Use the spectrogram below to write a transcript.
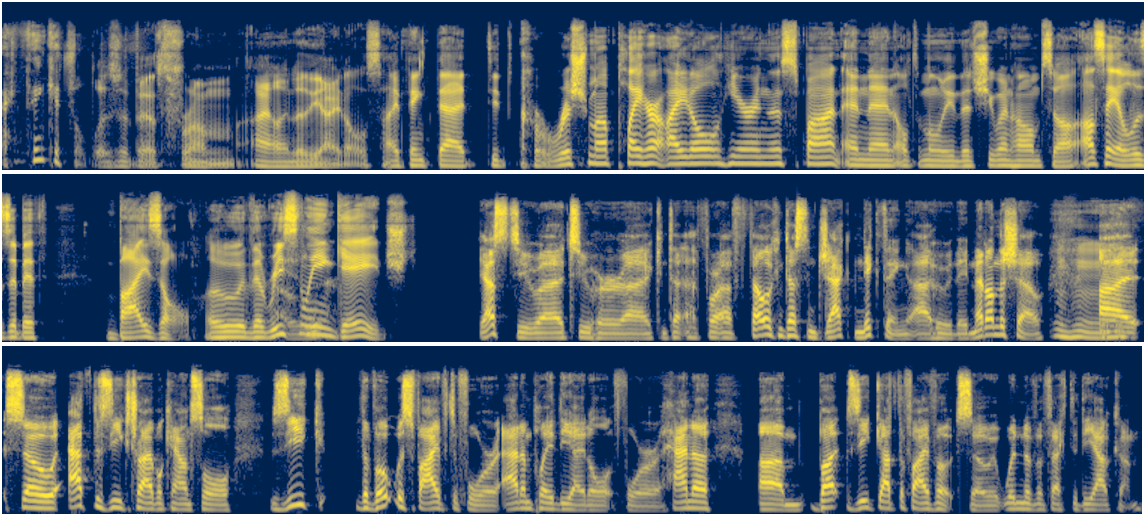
I think it's Elizabeth from Island of the Idols. I think that did Karishma play her idol here in this spot, and then ultimately that she went home. So I'll, say Elizabeth Beisel, who the recently Oh, yeah. engaged. Yes, to uh, to her uh, cont- for a fellow contestant Jack Nichting, uh, who they met on the show. Mhm. Uh, so at the Zeke Tribal Council, Zeke, the vote was five to four. Adam played the idol for Hannah, um, but Zeke got the five votes, so it wouldn't have affected the outcome.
